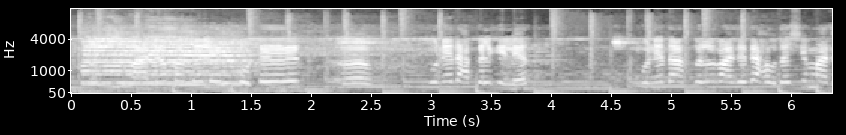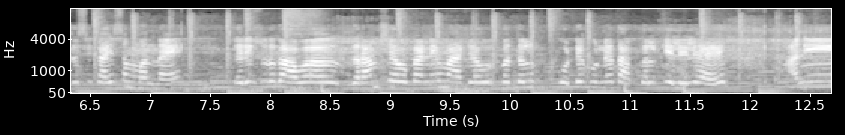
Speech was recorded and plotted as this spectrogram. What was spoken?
माझ्याबद्दल एक खोटे गुन्हे दाखल केलेत. गुन्हे दाखल माझ्या त्या हौदाशी माझ्याशी काही संबंध नाही. तरी सुद्धा गावा ग्रामसेवकाने माझ्याबद्दल खोटे गुन्हे दाखल केलेले आहेत. आणि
